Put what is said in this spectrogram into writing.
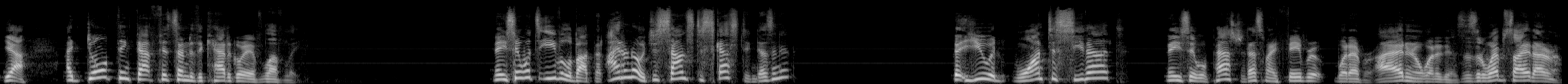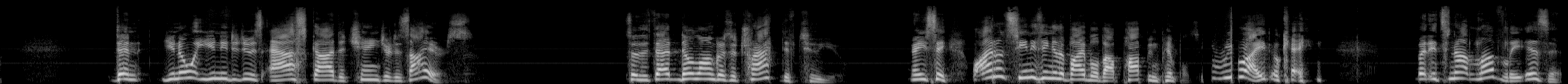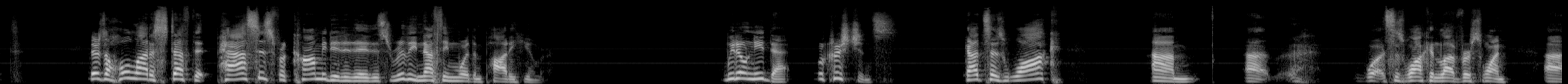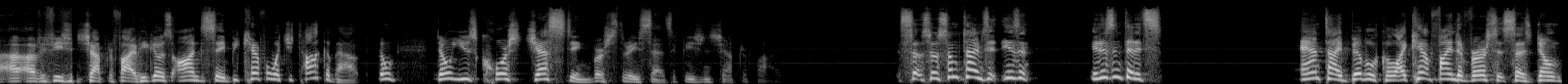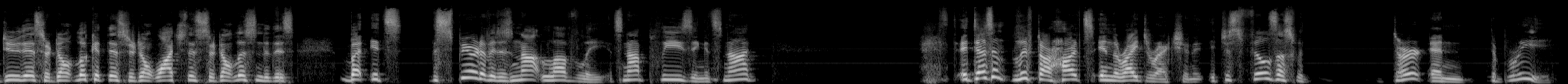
Yeah, I don't think that fits under the category of lovely. Now you say, what's evil about that? I don't know. It just sounds disgusting, doesn't it? That you would want to see that? Now you say, well, Pastor, that's my favorite whatever. I don't know what it is. Is it a website? I don't know. Then you know what you need to do is ask God to change your desires so that that no longer is attractive to you. Now you say, well, I don't see anything in the Bible about popping pimples. You're right, okay. But it's not lovely, is it? There's a whole lot of stuff that passes for comedy today that's really nothing more than potty humor. We don't need that. We're Christians. God says, walk, um, uh, it says walk in love, verse 1 uh, of Ephesians chapter 5. He goes on to say, be careful what you talk about. Don't, don't use coarse jesting, verse 3 says, Ephesians chapter 5. So, so sometimes it isn't, it isn't that it's anti-biblical. I can't find a verse that says don't do this or don't look at this or don't watch this or don't listen to this. But it's the spirit of it is not lovely. It's not pleasing. It's not it doesn't lift our hearts in the right direction. It, it just fills us with dirt and debris.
